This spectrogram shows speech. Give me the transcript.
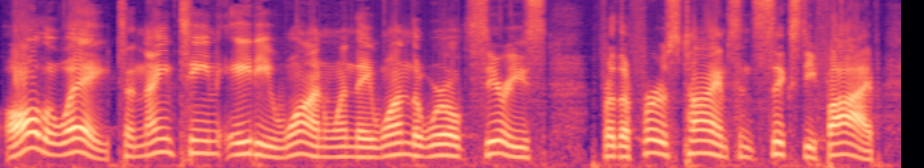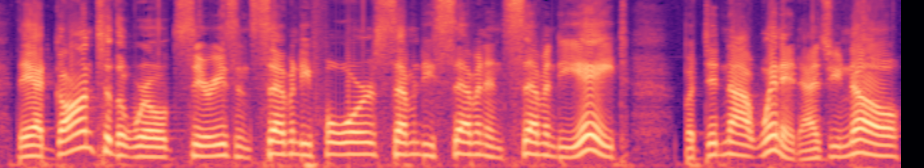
all the way to 1981 when they won the World Series for the first time since 65. They had gone to the World Series in 74, 77, and 78, but did not win it. As you know,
